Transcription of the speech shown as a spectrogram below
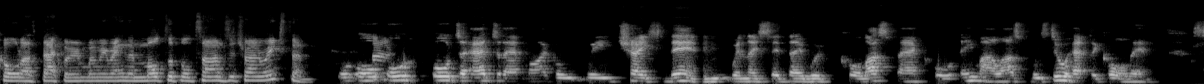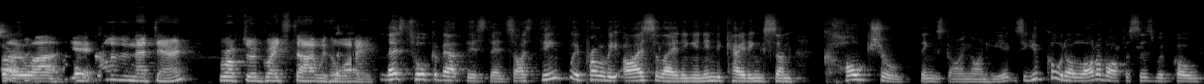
called us back when, when we rang them multiple times to try and reach them. Or, or, or, or, to add to that, Michael, we chased them when they said they would call us back or email us. We still had to call them. So, uh, yeah. Other than that, Darren, we're off to a great start with Hawaii. Let's talk about this then. So I think we're probably isolating and indicating some cultural things going on here. So you've called a lot of offices. We've called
